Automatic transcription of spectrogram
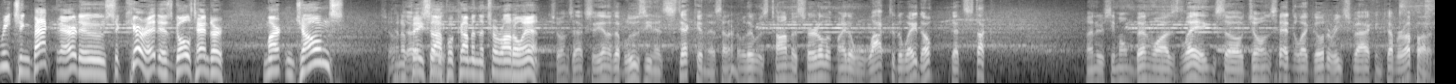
reaching back there to secure it is goaltender Martin Jones. And a Jones face-off will come in the Toronto end. Jones actually ended up losing his stick in this. I don't know whether it was Thomas Hertl that might have whacked it away. Nope, got stuck under Simon Benoit's leg, so Jones had to let go to reach back and cover up on it.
